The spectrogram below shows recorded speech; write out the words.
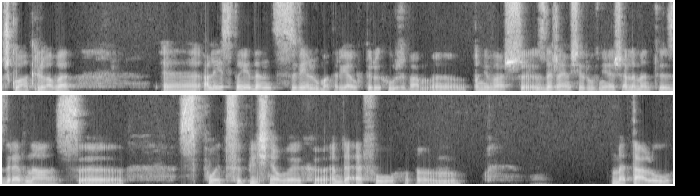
szkła akrylowe, e, ale jest to jeden z wielu materiałów, których używam, ponieważ zdarzają się również elementy z drewna, z, z płyt pilśniowych, MDF-u, metalu,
